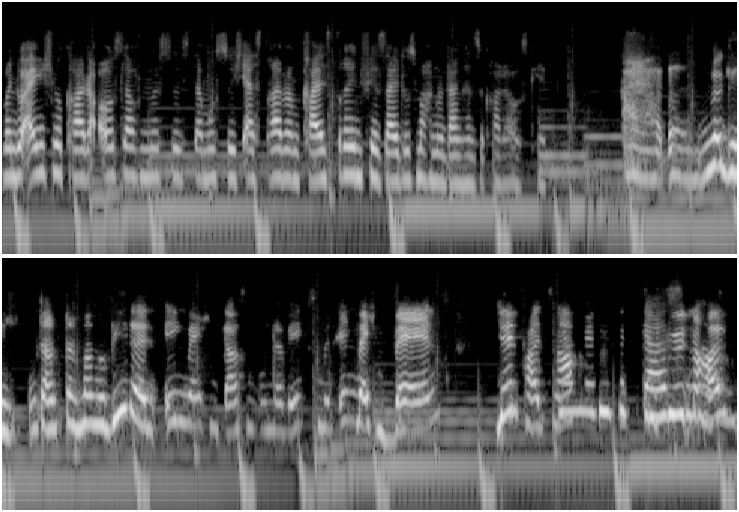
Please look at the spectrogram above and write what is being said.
wenn du eigentlich nur geradeaus laufen müsstest, dann musst du dich erst dreimal im Kreis drehen, vier Saltos machen und dann kannst du geradeaus gehen. Ah, das ist wirklich. Und dann, dann waren wir wieder in irgendwelchen Gassen unterwegs mit irgendwelchen Vans. Jedenfalls nach diese gefühlt eine halbe,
